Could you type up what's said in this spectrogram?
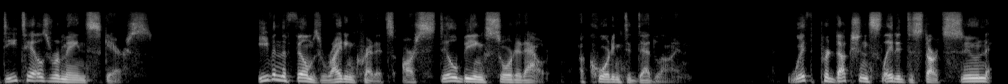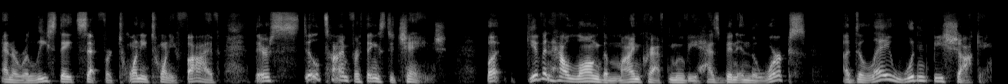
details remain scarce. Even the film's writing credits are still being sorted out, according to Deadline. With production slated to start soon and a release date set for 2025, there's still time for things to change. But given how long the Minecraft movie has been in the works, a delay wouldn't be shocking.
